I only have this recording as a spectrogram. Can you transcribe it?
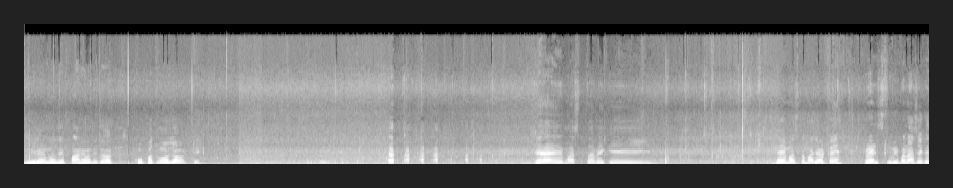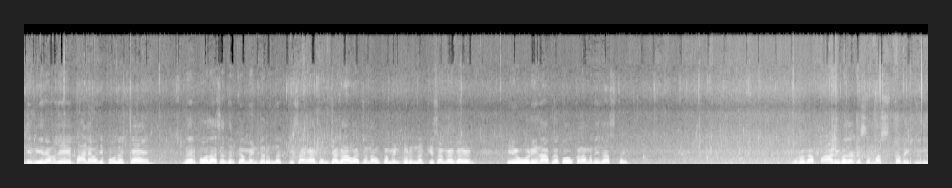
विहिऱ्यामध्ये पाण्यामध्ये त्याला खूपच मजा वाटते. जय मस्तपैकी. जय मस्त मजा वाटते. फ्रेंड्स तुम्ही पण असे कधी विहिऱ्यामध्ये पाण्यामध्ये पोहत काय? जर पोहला असेल तर कमेंट करून नक्की सांगा. तुमच्या गावाचं नाव कमेंट करून नक्की सांगा कारण हे ओढे ना आपल्या कोकणामध्ये जास्त आहेत. हे बघा पाणी बघा कसं मस्तपैकी.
